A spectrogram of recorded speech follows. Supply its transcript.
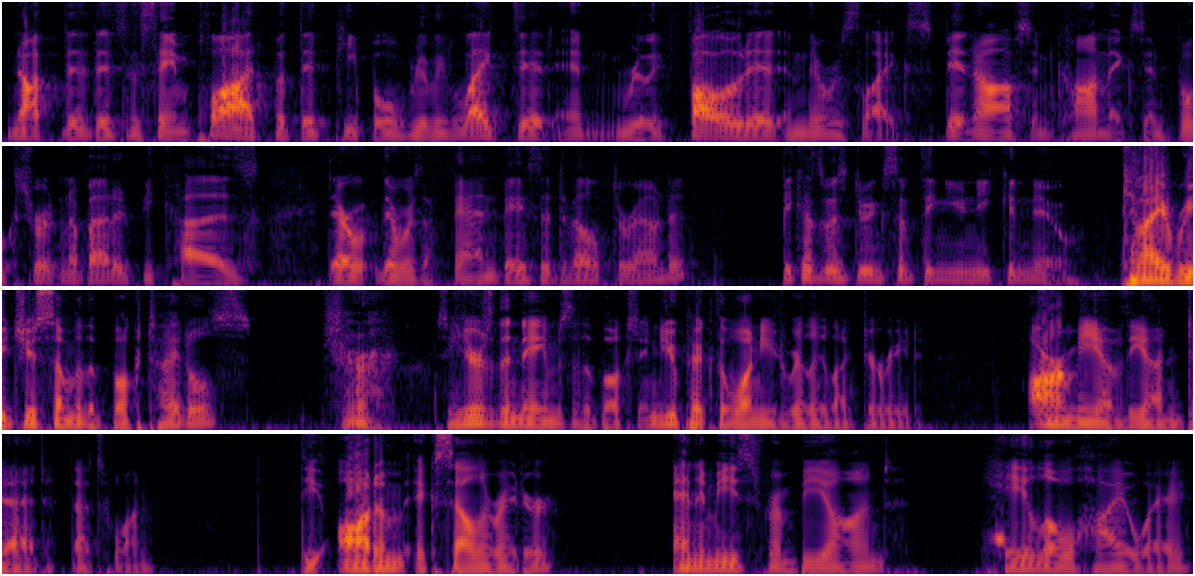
not that it's the same plot, but that people really liked it and really followed it, and there was like spin-offs and comics and books written about it because there there was a fan base that developed around it because it was doing something unique and new. Can I read you some of the book titles? Sure. So here's the names of the books, and you pick the one you'd really like to read. Army of the Undead, that's one. The Autumn Accelerator, Enemies from Beyond, Halo Highway,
